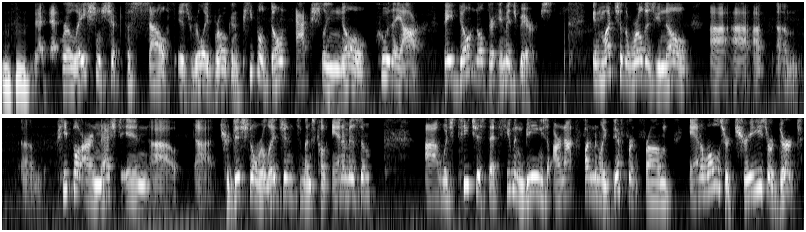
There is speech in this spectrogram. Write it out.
Mm-hmm. That, that, relationship to self is really broken. People don't actually know who they are. They don't know they're image bearers. In much of the world, as you know, uh, uh, uh um, um, people are enmeshed in uh, uh, traditional religion, sometimes called animism, uh, which teaches that human beings are not fundamentally different from animals or trees or dirt.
